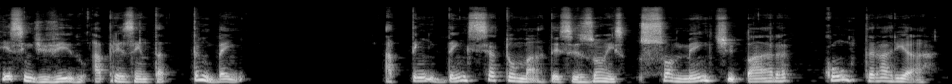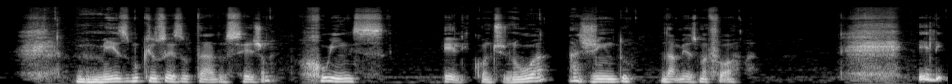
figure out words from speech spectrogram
Esse indivíduo apresenta também a tendência a tomar decisões somente para contrariar. Mesmo que os resultados sejam ruins, ele continua agindo da mesma forma. Ele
